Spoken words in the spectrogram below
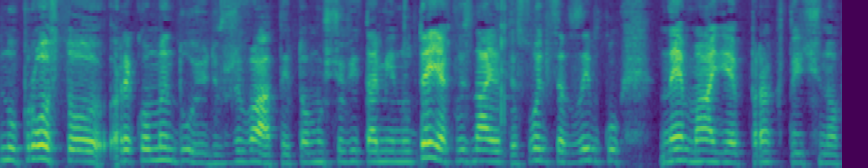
ну, просто рекомендують вживати, тому що вітаміну Д, як ви знаєте, сонця взимку немає практично.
